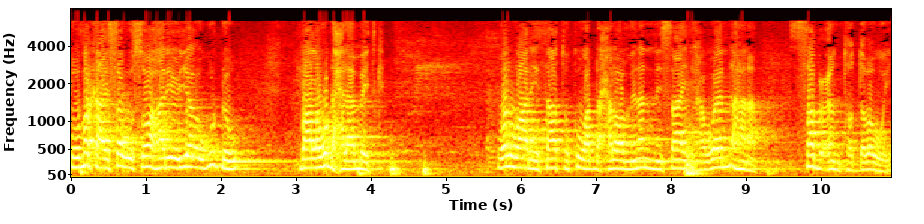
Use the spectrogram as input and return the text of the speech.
Buu markaa isagu soo hariyo yaa ugu dhow baa lagu dhaxlaa meydka walwaarihaatu kuwa dhaxloo min annisaa'i haween ahna sabcun toddoba wey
